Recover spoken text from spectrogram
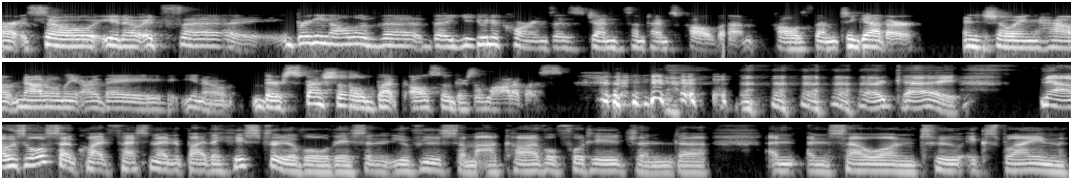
Or, so you know it's uh, bringing all of the the unicorns as jen sometimes call them calls them together and showing how not only are they you know they're special but also there's a lot of us. Okay. Now i was also quite fascinated by the history of all this and you've used some archival footage and uh, and and so on to explain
